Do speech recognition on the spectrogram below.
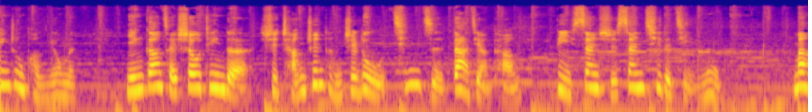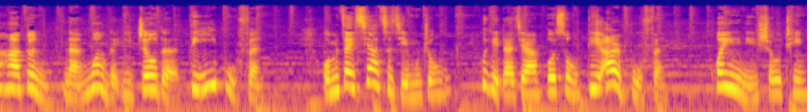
听众朋友们，您刚才收听的是《常春藤之路亲子大讲堂》第三十三期的节目《曼哈顿难忘的一周》的第一部分。我们在下次节目中会给大家播送第二部分，欢迎您收听。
